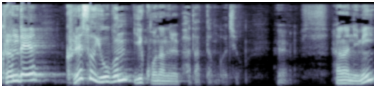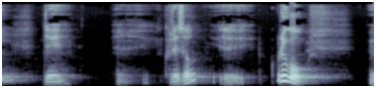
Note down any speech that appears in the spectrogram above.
그런데 그래서 욥은 이 고난을 받았던 거죠. 예. 하나님이 이제 예, 그래서 예, 그리고 어,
